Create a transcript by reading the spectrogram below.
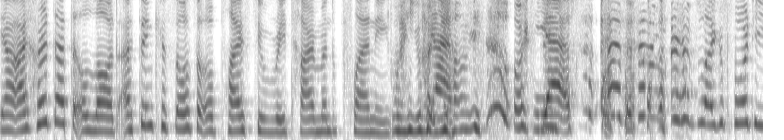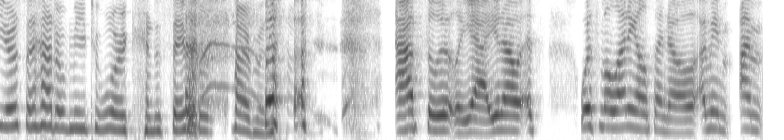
Yeah, I heard that a lot. I think it also applies to retirement planning when you are yes. young. yes. I have, time, I have like 40 years ahead of me to work and save for retirement. Absolutely. Yeah. You know, it's with millennials, I know, I mean, I'm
